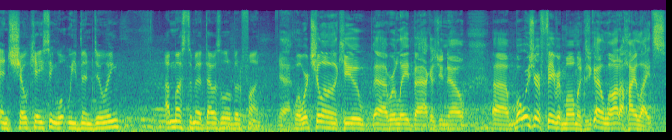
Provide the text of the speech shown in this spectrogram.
and showcasing what we've been doing. I must admit, that was a little bit of fun. Yeah, well we're chilling on the cube, uh, we're laid back as you know. Um, what was your favorite moment? Because you got a lot of highlights.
